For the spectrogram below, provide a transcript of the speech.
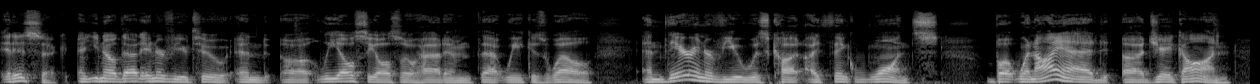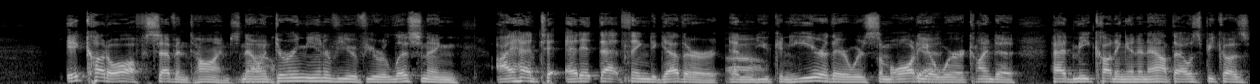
It is sick. And you know that interview too. And uh, Lee Elsey also had him that week as well. And their interview was cut, I think, once. But when I had uh, Jake on, it cut off seven times. Now, wow. during the interview, if you were listening, I had to edit that thing together, and oh. you can hear there was some audio yeah. where it kind of had me cutting in and out. That was because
